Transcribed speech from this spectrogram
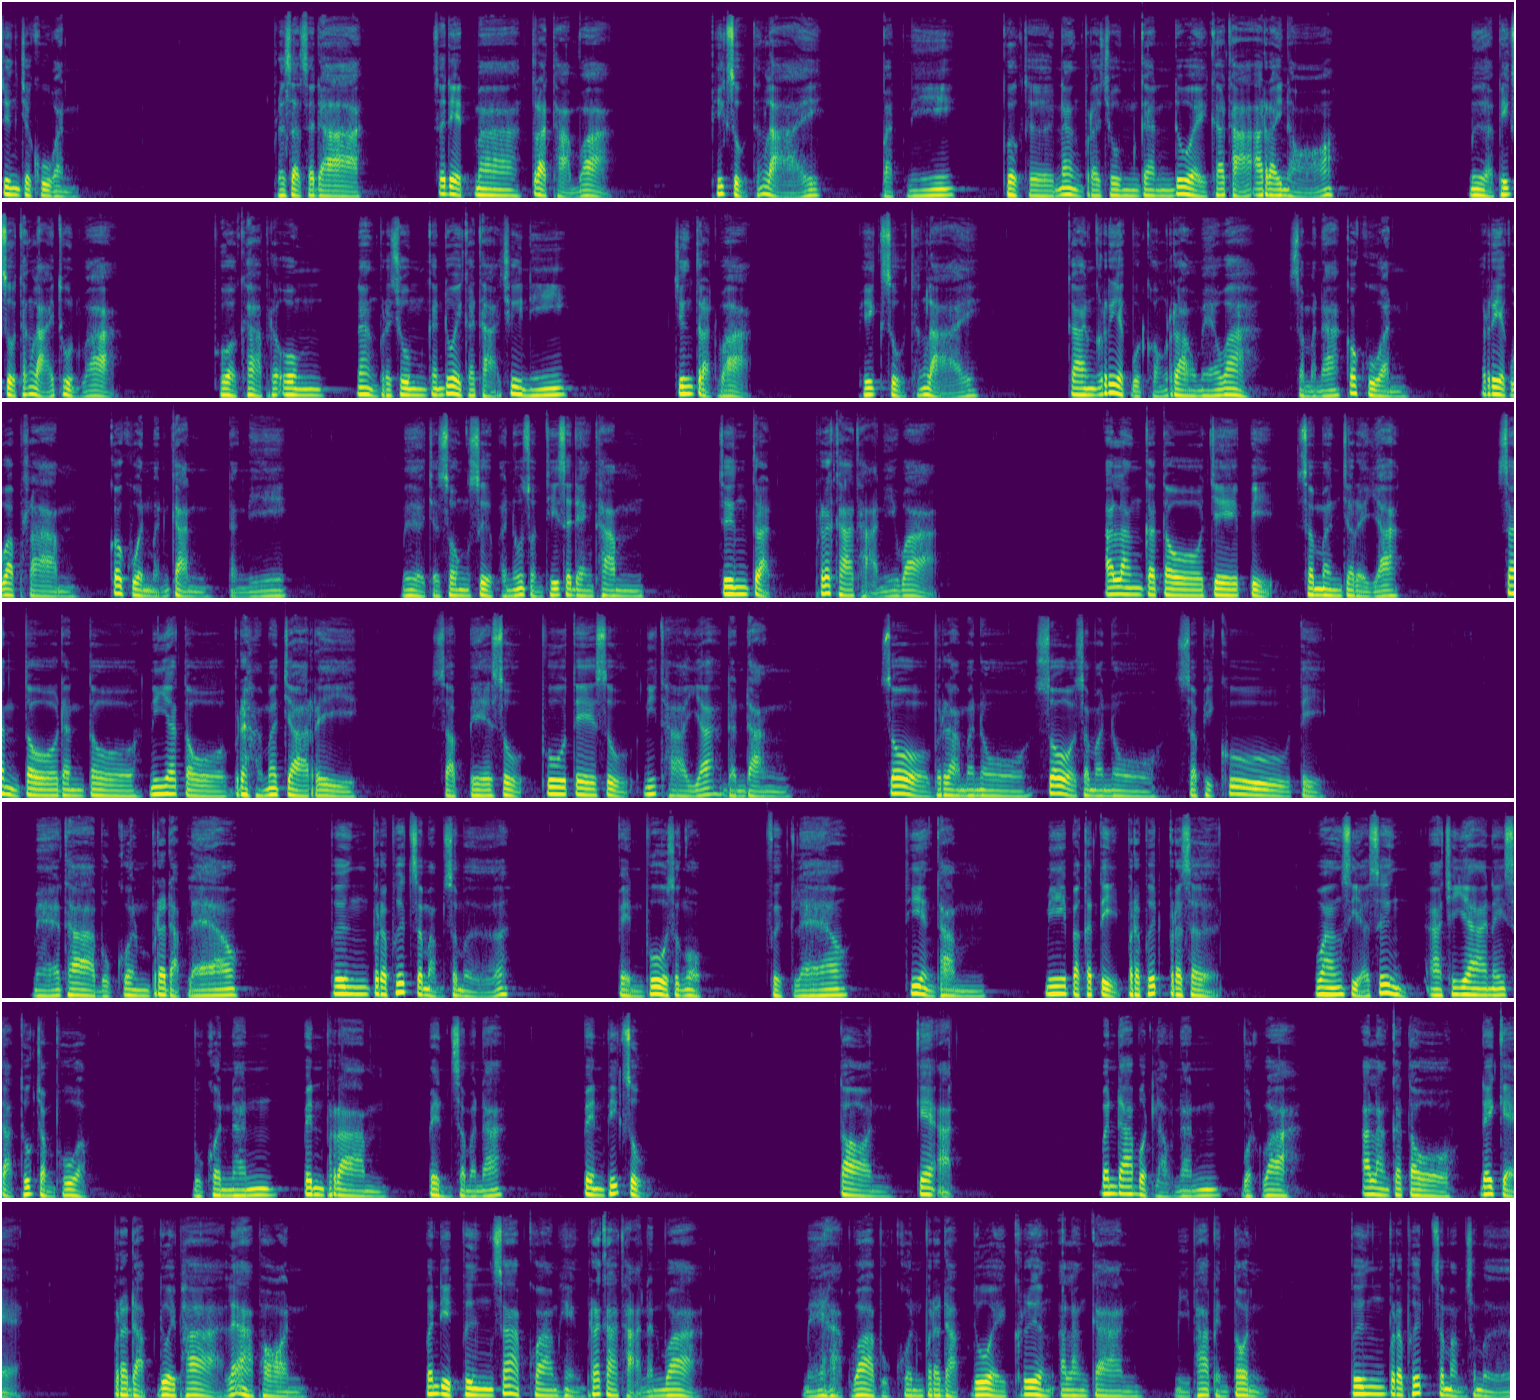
จึงจะควร พระสัสดา เสด็จมาตรัสถามว่า ภิกษุทั้งหลาย บัดนี้พวกเธอนั่งประชุมกันด้วยคาถาอะไรหนอ เมื่อภิกษุทั้งหลายทูลว่า พวกข้าพระองค์นั่งประชุมกันด้วยคาถาชื่อนี้ จึงตรัสว่า ภิกษุทั้งหลาย การเรียกบุตรของเราแม้ว่า สมณะก็ควร เรียกว่าพราหม ก็ควรเหมือนกัน ดังนี้ เมื่อจะทรงสืบอนุสนธิแสดงธรรม จึงตรัสพระคาถานี้ว่า อลังกโตเจปิสมัญจรยะ สั้นโตดันโต นิยโตบรหมจารี สัพเปสุภูเตสุ นิทายะดันดัง โซบรามโน โซสมโน สภิคูติ แม้ถ้าบุคคลประดับแล้ว พึงประพฤติสม่ำเสมอ เป็นผู้สงบ ฝึกแล้ว เที่ยงธรรม มีปกติประพฤติประเสริฐ วางเสียซึ่งอาชญาในสัตว์ทุกจำพวก บุคคลนั้นเป็นพรามเป็นสมณะ เป็นภิกษุ ตอนแก้อัด บรรดาบทเหล่านั้น บทว่า อลังกโต ได้แก่ ประดับด้วยผ้าและอาภรณ์บัณฑิตพึงทราบความแห่งพระคาถานั้นว่า แม้หากว่าบุคคลประดับด้วยเครื่องอลังการมีผ้าเป็นต้น พึงประพฤติสม่ำเสมอ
